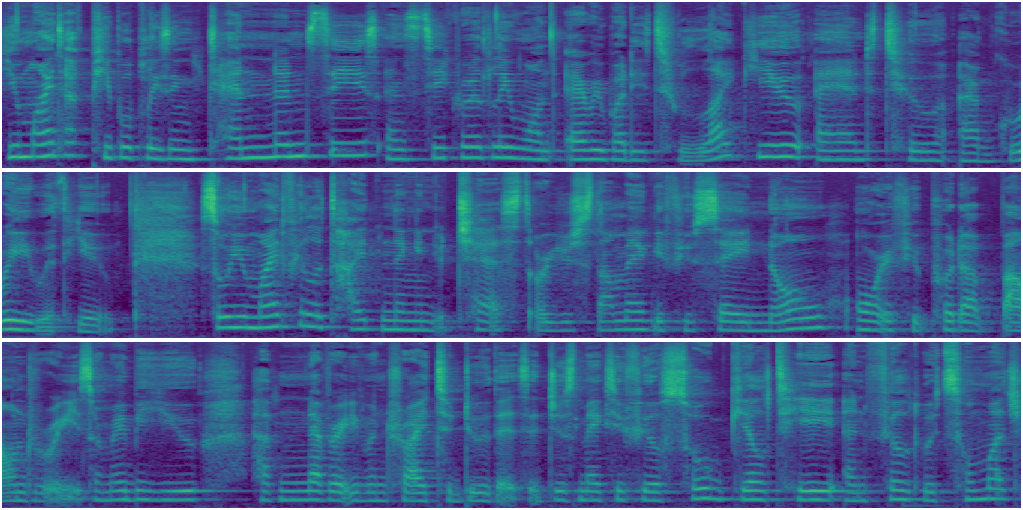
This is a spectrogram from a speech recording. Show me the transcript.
you might have people pleasing tendencies and secretly want everybody to like you and to agree with you. So you might feel a tightening in your chest or your stomach if you say no or if you put up boundaries, or maybe you have never even tried to do this. It just makes you feel so guilty and filled with so much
